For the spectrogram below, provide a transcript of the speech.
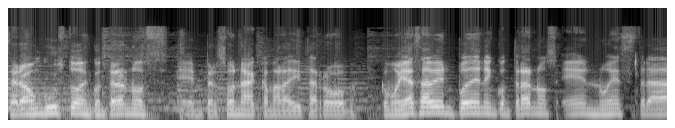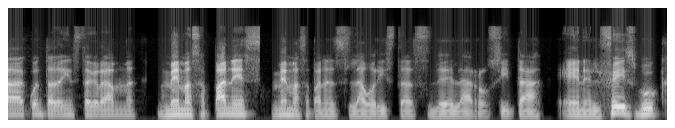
Será un gusto encontrarnos en persona, camaradita Rob. Como ya saben, pueden encontrarnos en nuestra cuenta de Instagram, Memazapanes, Memazapanes Laboristas de la Rosita en el Facebook.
